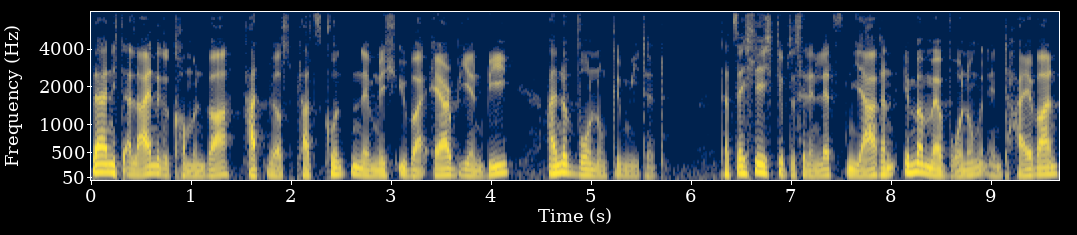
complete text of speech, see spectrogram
Da er nicht alleine gekommen war, hatten wir aus Platzgründen nämlich über Airbnb eine Wohnung gemietet. Tatsächlich gibt es in den letzten Jahren immer mehr Wohnungen in Taiwan,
